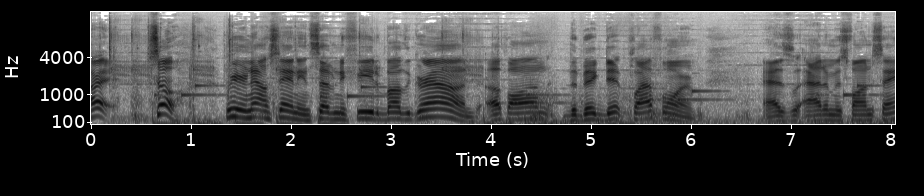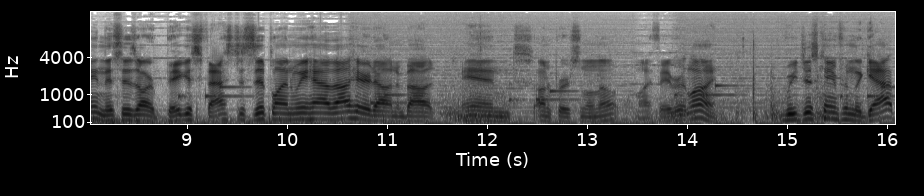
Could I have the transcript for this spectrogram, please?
All right, so we are now standing 70 feet above the ground up on the Big Dip platform. As Adam is fond of saying, this is our biggest, fastest zip line we have out here at Out and About. And on a personal note, my favorite line. We just came from the gap,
